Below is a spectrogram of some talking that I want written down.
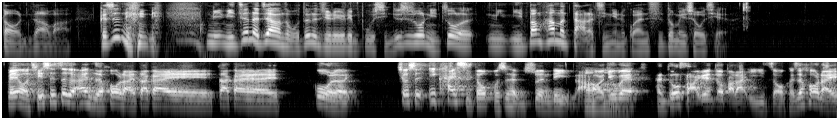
道，你知道吗？可是你你你你真的这样子，我真的觉得有点不行。就是说，你做了，你你帮他们打了几年的官司都没收钱。没有，其实这个案子后来大概大概过了，就是一开始都不是很顺利，然后因为很多法院都把它移走，可是后来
